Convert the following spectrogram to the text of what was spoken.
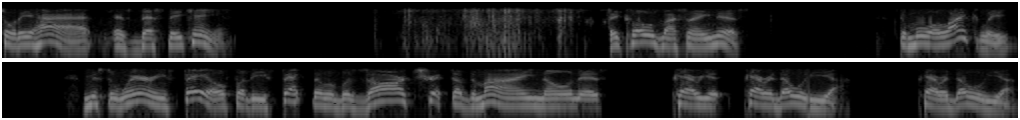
So they hide as best they can. They close by saying this the more likely Mr. Waring failed for the effect of a bizarre trick of the mind known as peri- pareidolia. Pareidolia.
